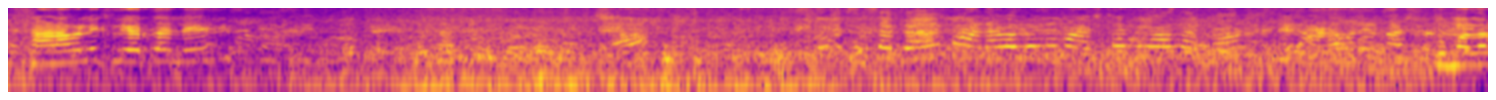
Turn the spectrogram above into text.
खाणावाले क्लिअर झाले सगळ्या खाणावाल्याला नाश्ता मिळाला ना म्हणजे खाणावाले नाश्ता तुम्हाला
